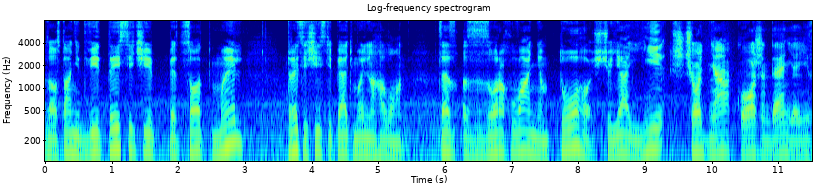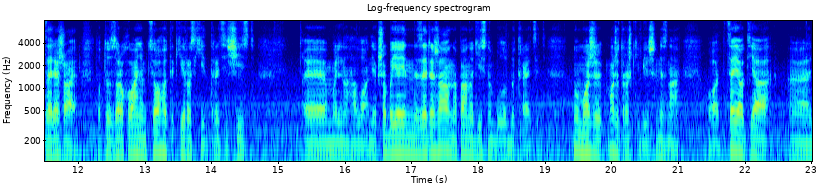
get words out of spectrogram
За останні 2500 миль 36,5 миль на галон. Це з, з урахуванням того, що я її щодня, кожен день я її заряджаю. Тобто з урахуванням цього такий розхід 36 е, миль на галон. Якщо б я її не заряджав, напевно, дійсно було б 30. Ну, може, може трошки більше, не знаю. От. Це от я е,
